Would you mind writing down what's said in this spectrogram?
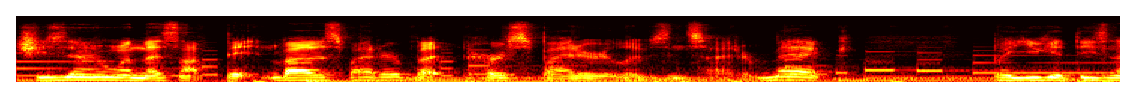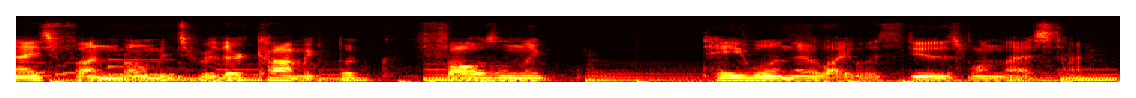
she's the only one that's not bitten by the spider, but her spider lives inside her mech. But you get these nice fun moments where their comic book falls on the table and they're like, "Let's do this one last time."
